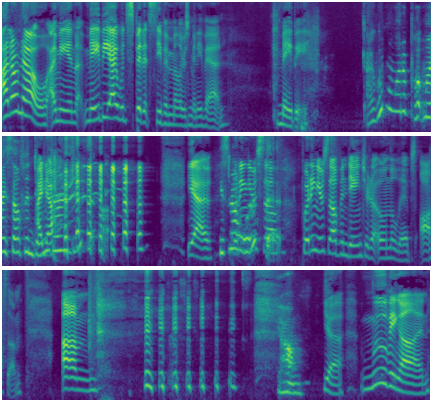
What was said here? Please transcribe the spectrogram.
I don't know. I mean, maybe I would spit at Stephen Miller's minivan. Maybe. I wouldn't want to put myself in I know. danger. and do that. Yeah. He's not putting yourself it. putting yourself in danger to own the libs. Awesome. Um Yeah. yeah. Moving on.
